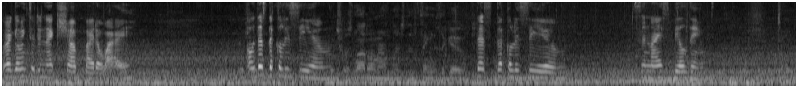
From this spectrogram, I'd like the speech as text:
We're going to the next shop, by the way. Oh, that's the Coliseum. Which was not on our list of things to go. That's the Coliseum. It's a nice building. It's old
